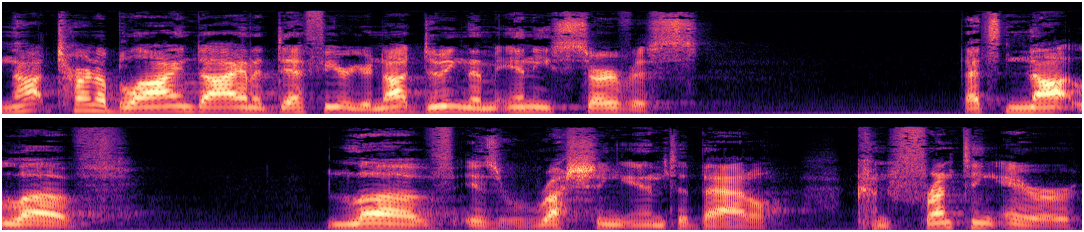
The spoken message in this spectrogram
not turn a blind eye and a deaf ear. You're not doing them any service. That's not love. Love is rushing into battle, confronting error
